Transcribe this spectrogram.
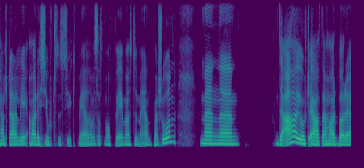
helt ærlig har ikke gjort så sykt mye. De har satt meg opp i møte med én person. Men eh, det jeg har gjort, er at jeg har bare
